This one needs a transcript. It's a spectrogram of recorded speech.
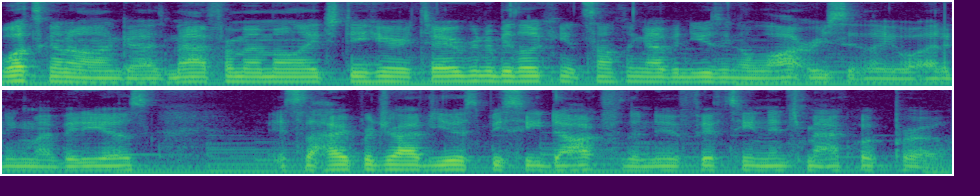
What's going on guys, Matt from MLHD here. Today we're going to be looking at something I've been using a lot recently while editing my videos. It's the Hyperdrive USB-C dock for the new 15-inch MacBook Pro.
